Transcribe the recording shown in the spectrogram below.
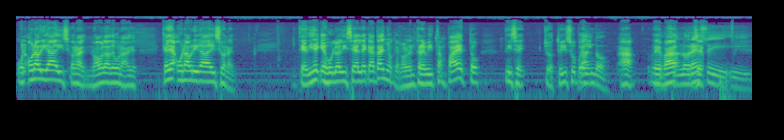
una, una brigada adicional, no habla de una, que- haya una brigada adicional. Te dije que Julio Aliceal de Cataño, que no lo entrevistan para esto, dice, yo estoy súper... ¿Cuándo? Ajá, eh, va- San Lorenzo se- y, y-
